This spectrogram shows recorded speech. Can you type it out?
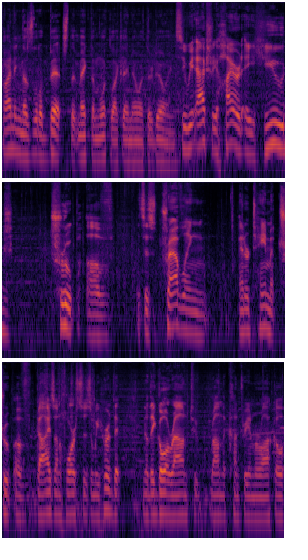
Finding those little bits that make them look like they know what they're doing. See, we actually hired a huge troupe of it's this traveling entertainment troupe of guys on horses, and we heard that you know they go around to around the country in Morocco,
